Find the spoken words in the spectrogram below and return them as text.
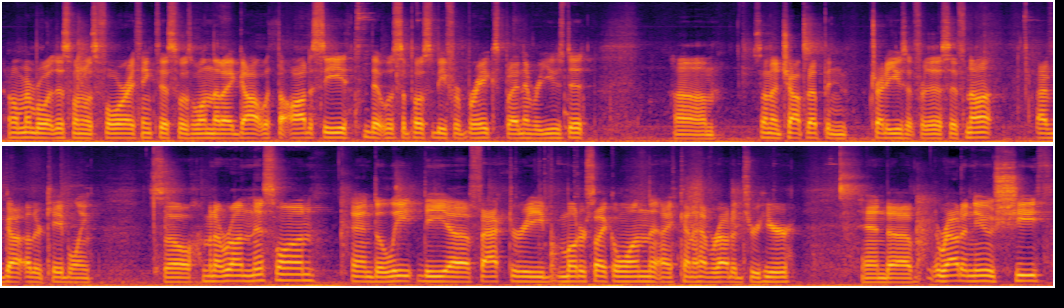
I don't remember what this one was for. I think this was one that I got with the Odyssey that was supposed to be for brakes, but I never used it. Um, so I'm gonna chop it up and try to use it for this. If not, I've got other cabling. So I'm gonna run this one and delete the uh, factory motorcycle one that I kind of have routed through here and uh, route a new sheath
